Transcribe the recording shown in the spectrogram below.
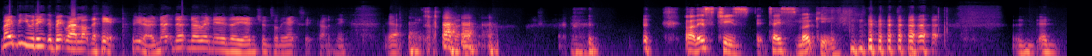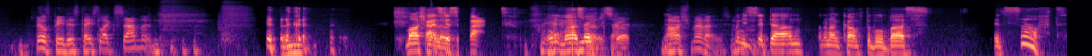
Maybe you would eat the bit round like the hip, you know, no, no, nowhere near the entrance or the exit kind of thing. Yeah. Oh, this cheese it tastes smoky. and, and Phil's penis tastes like salmon. marshmallow. That's just a fact. Oh, Yeah. marshmallows, bro. Marshmallows. When you Mm. sit down on an uncomfortable bus, it's soft.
